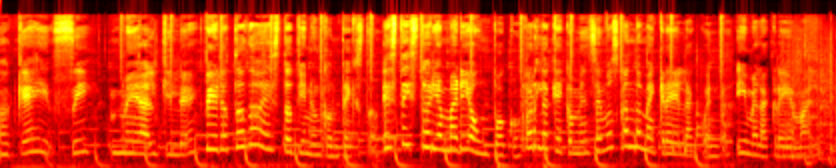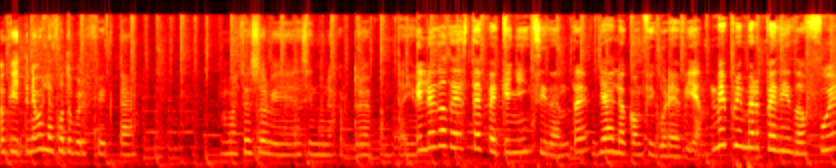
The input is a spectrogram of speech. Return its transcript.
Ok, sí, me alquilé. Pero todo esto tiene un contexto. Esta historia mareó un poco, por lo que comencemos cuando me creé la cuenta. Y me la creé mal. Ok, tenemos la foto perfecta. Me estoy olvidé haciendo una captura de pantalla. Y luego de este pequeño incidente, ya lo configuré bien. Mi primer pedido fue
